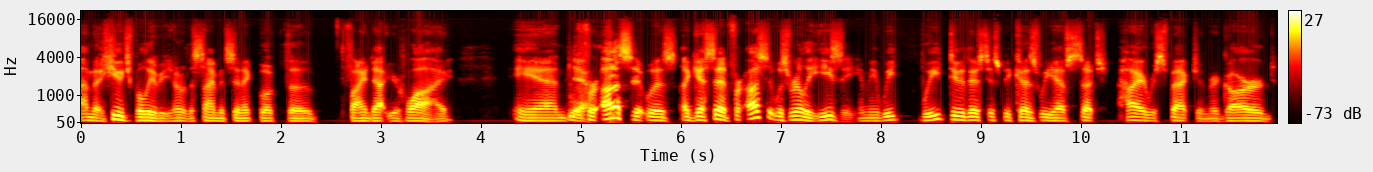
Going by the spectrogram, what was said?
I'm a huge believer, you know, the Simon Sinek book, the Find Out Your Why. And yeah. for us, it was, like I said, for us, it was really easy. I mean, we we do this just because we have such high respect and regard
